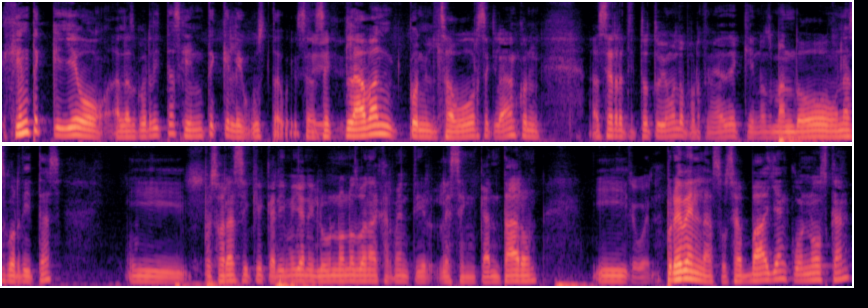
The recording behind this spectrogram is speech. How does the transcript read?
gente que llevo a las gorditas, gente que le gusta, güey. O sea, se clavan con el sabor, se clavan con... Hace ratito tuvimos la oportunidad de que nos mandó unas gorditas. Y pues ahora sí que Karim y Yanilú no nos van a dejar mentir. Les encantaron. Y pruébenlas, o sea, vayan, conozcan.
